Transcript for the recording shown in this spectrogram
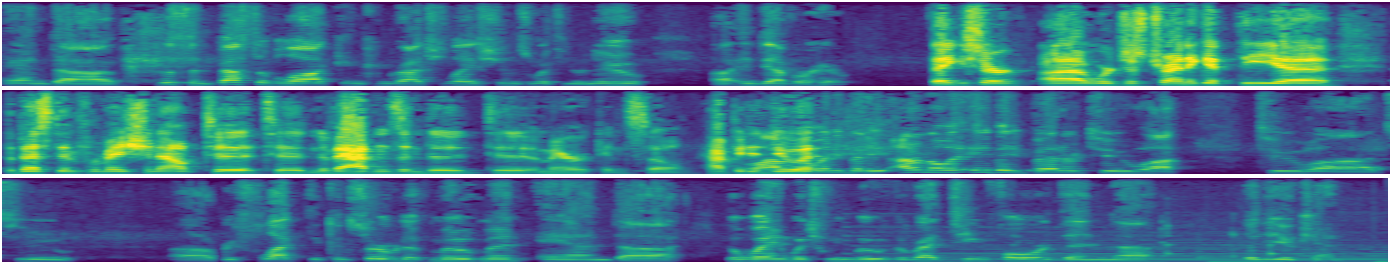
And uh, listen, best of luck and congratulations with your new uh, endeavor here. Thank you, sir. Uh, we're just trying to get the uh, the best information out to, to Nevadans and to, to Americans. So happy well, to do it. Anybody, I don't know anybody better to uh, to to reflect the conservative movement and the way in which we move the red team forward than than you can.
